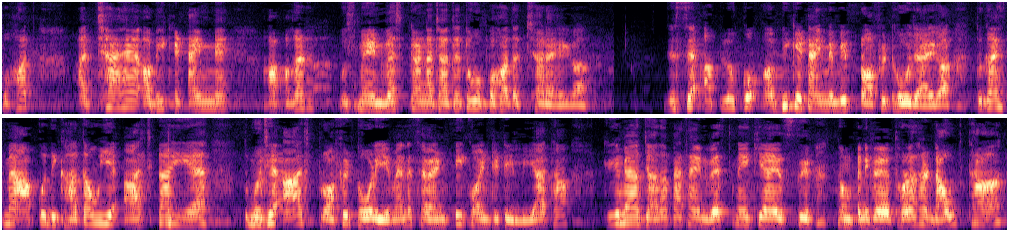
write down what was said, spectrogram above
बहुत अच्छा है अभी के टाइम में। आप अगर उसमें इन्वेस्ट करना चाहते हैं तो वो बहुत अच्छा रहेगा। जिससे आप लोग को अभी के टाइम में भी प्रॉफिट हो जाएगा। तो गाइस मैं आपको दिखाता हूँ, ये आज का ही है। तो मुझे आज प्रॉफिट हो रही है। मैंने सेवेंटी क्वांटिटी लिया था, क्योंकि मैं ज़्यादा पैसा इन्वेस्ट नहीं किया इस कंपनी पे। थोड़ा सा डाउट था,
